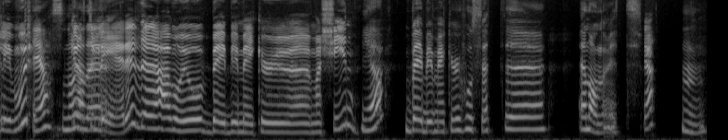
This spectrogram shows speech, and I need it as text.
livmor. Ja, så nå er det Gratulerer. Det her må jo babymaker-maskin. Ja. Babymaker Hoseth eh, er navnet mitt. Ja. Mm.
